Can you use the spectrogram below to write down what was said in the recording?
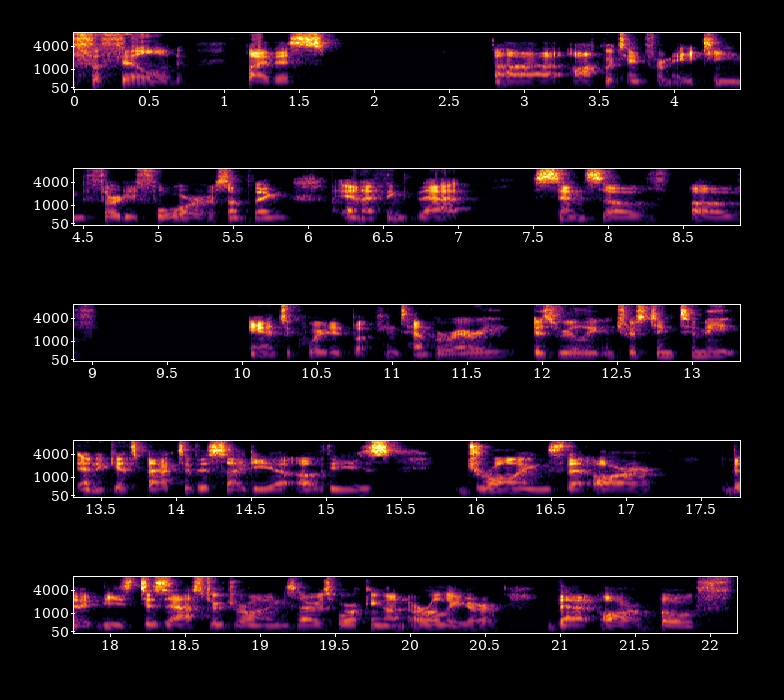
fulfilled by this uh, aquatint from 1834 or something. And I think that sense of of antiquated but contemporary is really interesting to me and it gets back to this idea of these drawings that are the, these disaster drawings I was working on earlier that are both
